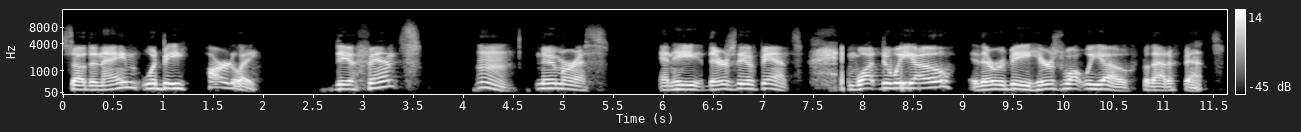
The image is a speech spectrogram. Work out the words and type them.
So the name would be Harley. The offense, mm, numerous. And he there's the offense. And what do we owe? There would be here's what we owe for that offense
